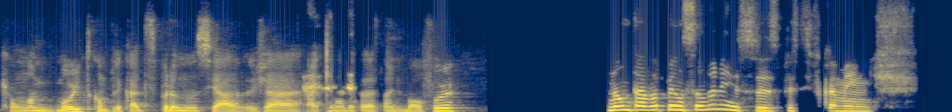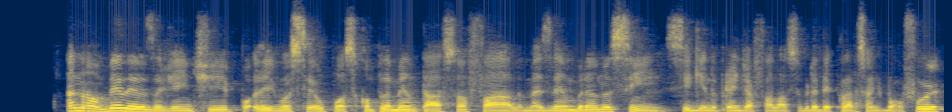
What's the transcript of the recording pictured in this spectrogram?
que é um nome muito complicado de se pronunciar, já aqui na declaração de Balfour? Não estava pensando nisso especificamente. Ah, não, beleza, gente. E você, eu posso complementar a sua fala, mas lembrando assim, seguindo para a gente já falar sobre a declaração de Balfour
